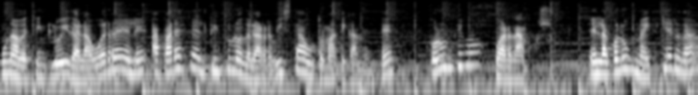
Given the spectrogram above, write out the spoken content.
una vez incluida la URL, aparece el título de la revista automáticamente. Por último, guardamos. En la columna izquierda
